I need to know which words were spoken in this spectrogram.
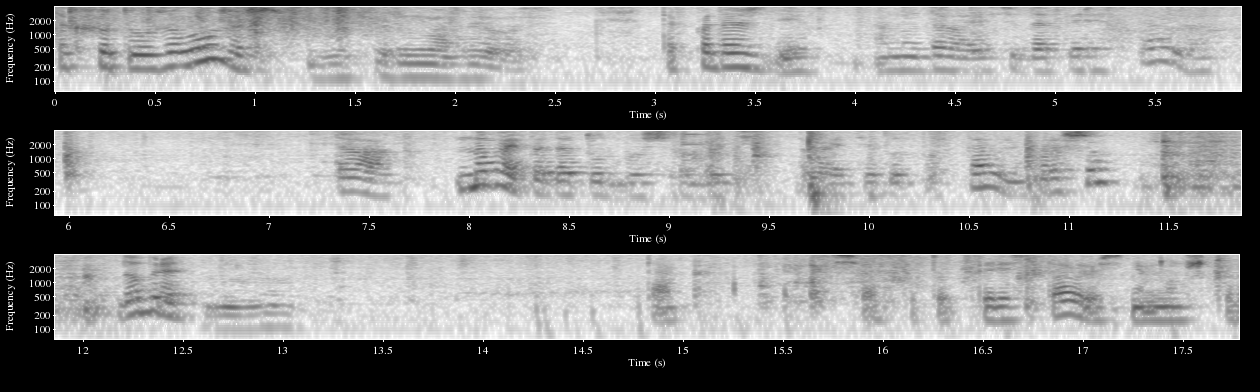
Так що ти вже ложиш? Еще же не нагрелась. Так подожди. А ну давай я сюда переставлю. Так, ну, давай тогда тут будешь робити. Давай я тебе тут поставлю, хорошо? Добре? Мгм. Так, сейчас я тут переставлюсь немножко.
